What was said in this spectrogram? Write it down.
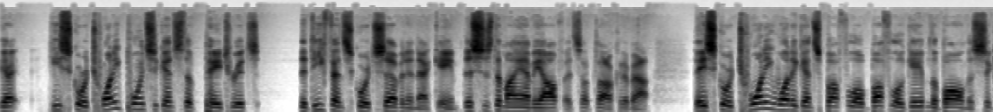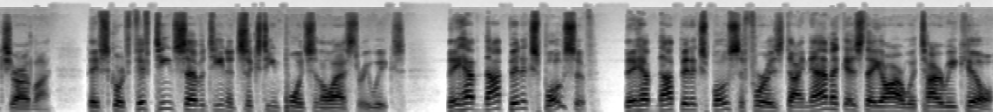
Yeah, he scored 20 points against the Patriots. The defense scored seven in that game. This is the Miami offense I'm talking about. They scored 21 against Buffalo. Buffalo gave them the ball on the six yard line. They've scored 15, 17, and 16 points in the last three weeks. They have not been explosive. They have not been explosive for as dynamic as they are with Tyreek Hill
